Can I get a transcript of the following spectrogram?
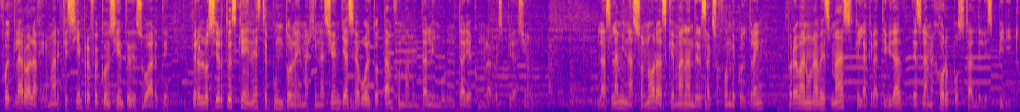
fue claro al afirmar que siempre fue consciente de su arte, pero lo cierto es que en este punto la imaginación ya se ha vuelto tan fundamental e involuntaria como la respiración. Las láminas sonoras que emanan del saxofón de Coltrane prueban una vez más que la creatividad es la mejor postal del espíritu.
